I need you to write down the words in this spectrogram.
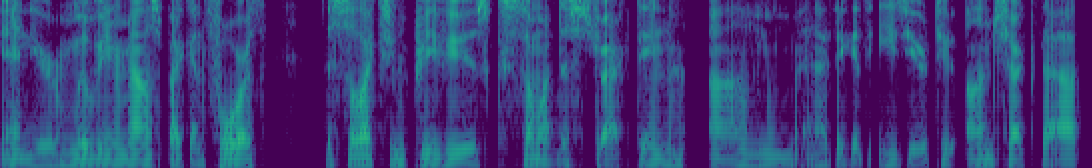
and you're moving your mouse back and forth, the selection preview is somewhat distracting, um, and I think it's easier to uncheck that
